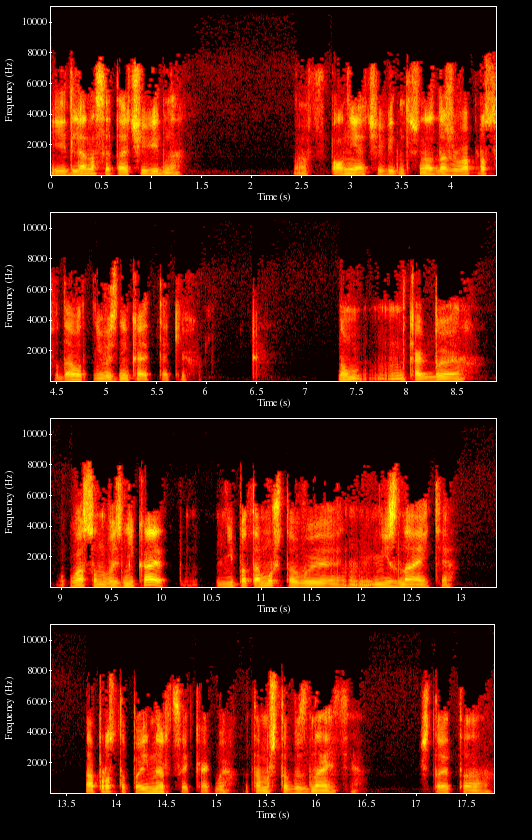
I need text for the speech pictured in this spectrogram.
И для нас это очевидно. Вполне очевидно. То есть у нас даже вопросов, да, вот не возникает таких. Ну, как бы у вас он возникает не потому, что вы не знаете, а просто по инерции, как бы, потому что вы знаете что это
